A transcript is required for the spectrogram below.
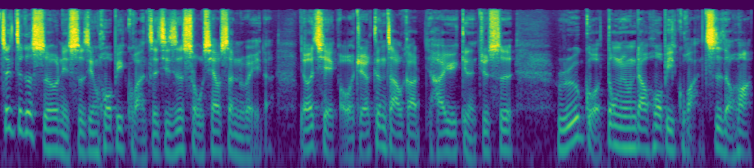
在这个时候，你实行货币管制其实收效甚微的。而且，我觉得更糟糕还有一点就是，如果动用到货币管制的话，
